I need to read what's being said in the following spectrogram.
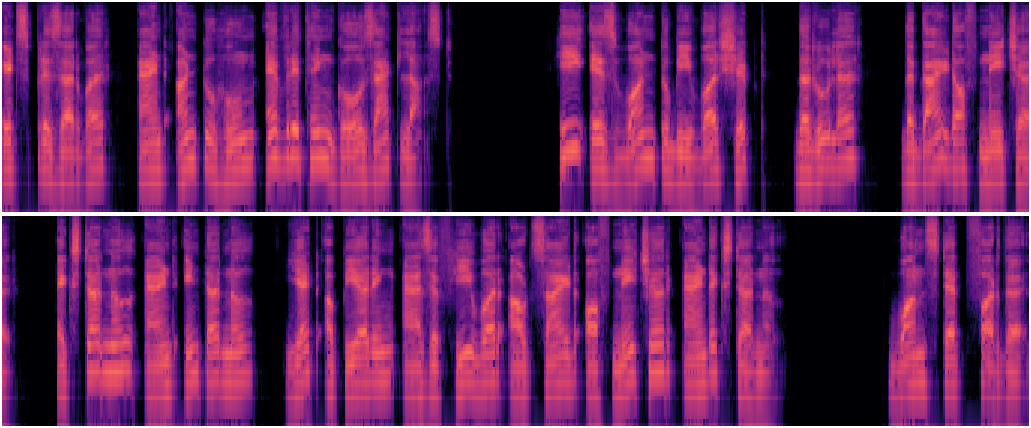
its preserver, and unto whom everything goes at last. He is one to be worshipped, the ruler, the guide of nature, external and internal, yet appearing as if he were outside of nature and external. One step further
